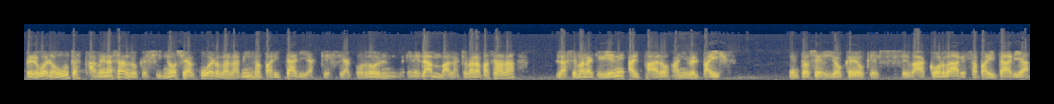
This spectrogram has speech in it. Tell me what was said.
pero bueno, UTA está amenazando que si no se acuerda la misma paritaria que se acordó en, en el AMBA la semana pasada, la semana que viene hay paro a nivel país. Entonces yo creo que se va a acordar esa paritaria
